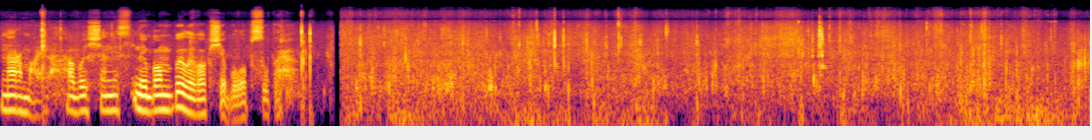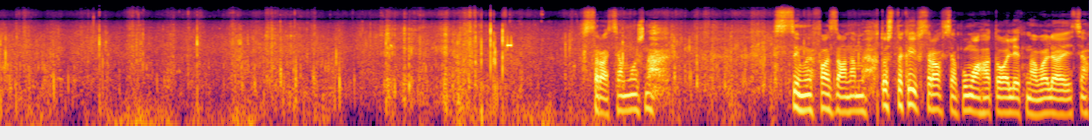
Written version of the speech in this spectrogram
нормально. Аби ще не, не бомбили, взагалі було б супер. Всратися можна цими фазанами. Хтось такий всрався, бумага туалетна валяється.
